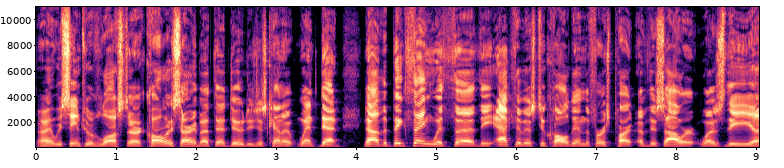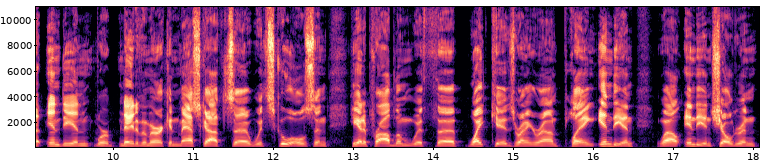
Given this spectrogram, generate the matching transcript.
All right, we seem to have lost our caller. Sorry about that, dude. He just kind of went dead. Now, the big thing with uh, the activist who called in the first part of this hour was the uh, Indian or Native American mascots uh, with schools, and he had a problem with uh, white kids running around playing Indian, while Indian children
